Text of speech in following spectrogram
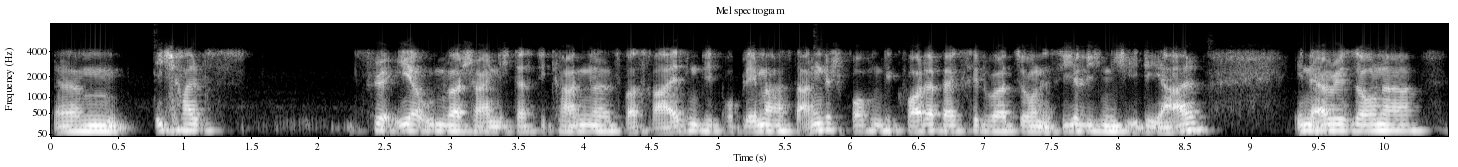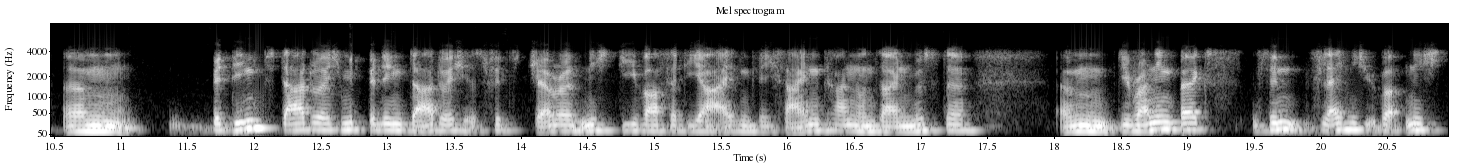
Ähm, ich halte es für eher unwahrscheinlich, dass die Cardinals was reisen. Die Probleme hast du angesprochen. Die Quarterback-Situation ist sicherlich nicht ideal in Arizona. Ähm, bedingt dadurch, mitbedingt dadurch ist Fitzgerald nicht die Waffe, die er eigentlich sein kann und sein müsste. Ähm, die Running Backs sind vielleicht nicht über nicht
